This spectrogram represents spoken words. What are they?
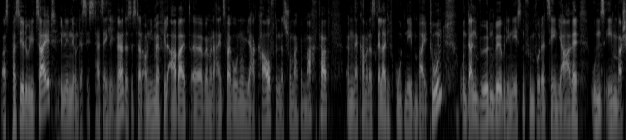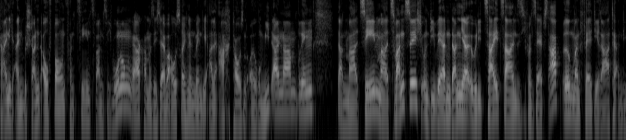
Was passiert über die Zeit? Den, und das ist tatsächlich, ne, das ist dann auch nicht mehr viel Arbeit, äh, wenn man ein, zwei Wohnungen im Jahr kauft und das schon mal gemacht hat. Ähm, dann kann man das relativ gut nebenbei tun. Und dann würden wir über die nächsten fünf oder zehn Jahre uns eben wahrscheinlich einen Bestand aufbauen von 10, 20 Wohnungen. Ja, kann man sich selber ausrechnen, wenn die alle 8000 Euro Mieteinnahmen bringen dann mal 10, mal 20 und die werden dann ja über die Zeit zahlen sie sich von selbst ab. Irgendwann fällt die Rate an die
